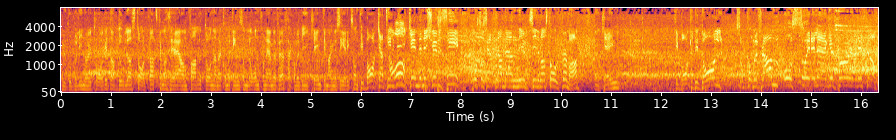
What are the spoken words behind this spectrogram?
Hugo Bolin har ju tagit Abdullahs startplats kan man säga i anfallet då när han har kommit in som lån från MFF. Här kommer Wikheim till Magnus Eriksson. Tillbaka till. Wikheim, den är tjusig! Och så sätter han den i utsidan av stolpen va? Wikheim. Tillbaka till Dahl som kommer fram och så är det läge för, ja det är straff.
